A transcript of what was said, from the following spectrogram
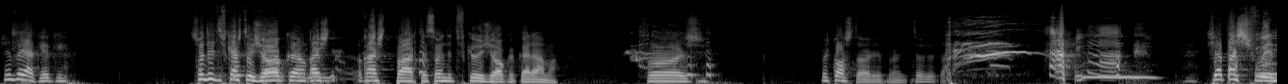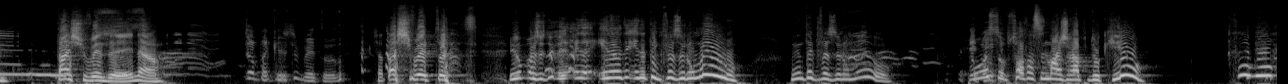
gente brinca aqui, aqui. Só identificaste o Joca, o resto, de parte, só identifiquei o Joca, caramba. Pois. Mas qual história? pá? Já está chovendo. Está chovendo aí, não? Já está aqui a chover tudo. Já está a chover tudo. Eu, mas eu, ainda, ainda, ainda tenho que fazer o meu. Eu ainda tenho que fazer o meu. Poxa, o pessoal está sendo mais rápido do que eu. Fogo.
